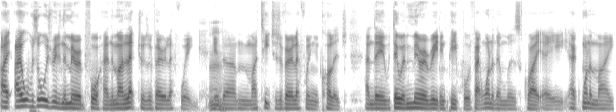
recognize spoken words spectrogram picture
I, I was always reading the mirror beforehand, and my lecturers are very left wing. In um, my teachers are very left wing at college, and they they were mirror reading people. In fact, one of them was quite a one of my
